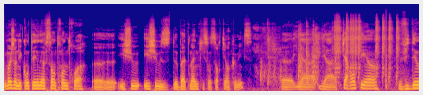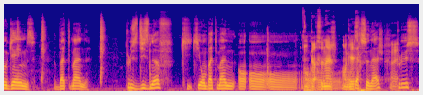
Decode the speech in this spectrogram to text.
moi j'en ai compté 933 issue, issues de Batman qui sont sortis en comics. Il y, a, y a 41 video games Batman plus 19 qui, qui, ont Batman en, en, en, en personnage, en, personnage ouais. plus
